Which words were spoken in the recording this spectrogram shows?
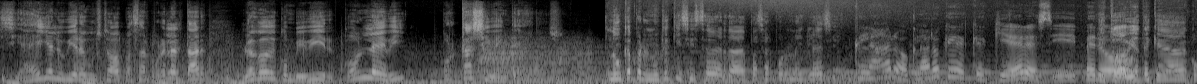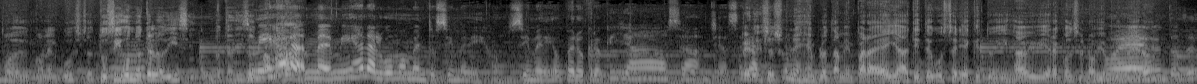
si a ella le hubiera gustado pasar por el altar luego de convivir con Levi por casi 20 años. ¿Nunca, pero nunca quisiste de verdad pasar por una iglesia? Claro, claro que, que quieres, y, pero... ¿Y todavía te queda como con el gusto? ¿Tus hijos no te lo dicen? ¿No te dicen mi mamá? Hija, me- mi hija en algún momento sí me dijo, sí me dijo, pero creo que ya, o sea, ya se Pero eso es un ejemplo también para ella. ¿A ti te gustaría que tu hija viviera con su novio bueno, primero? entonces...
